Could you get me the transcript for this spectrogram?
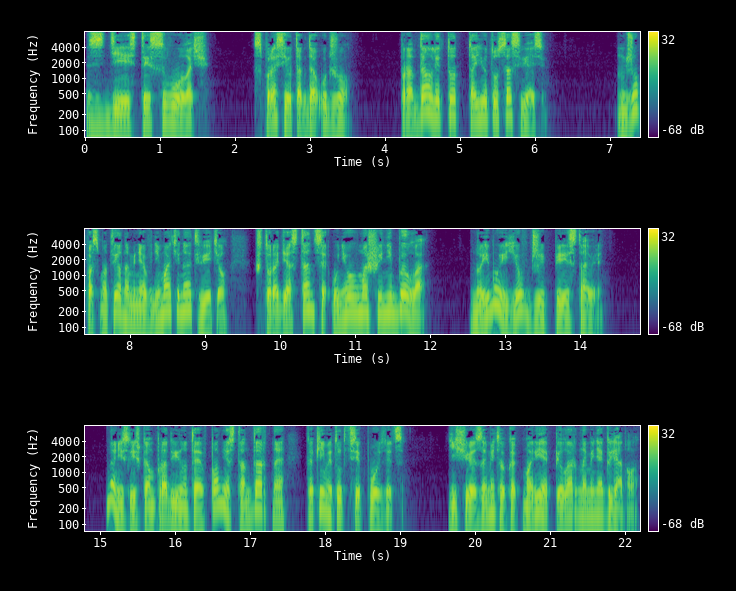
Здесь ты сволочь!» Спросил тогда у Джо, продал ли тот Тойоту со связью. Джо посмотрел на меня внимательно и ответил, что радиостанция у него в машине была, но ему ее в джип переставили. Но не слишком продвинутая, вполне стандартная, какими тут все пользуются. Еще я заметил, как Мария Пилар на меня глянула.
